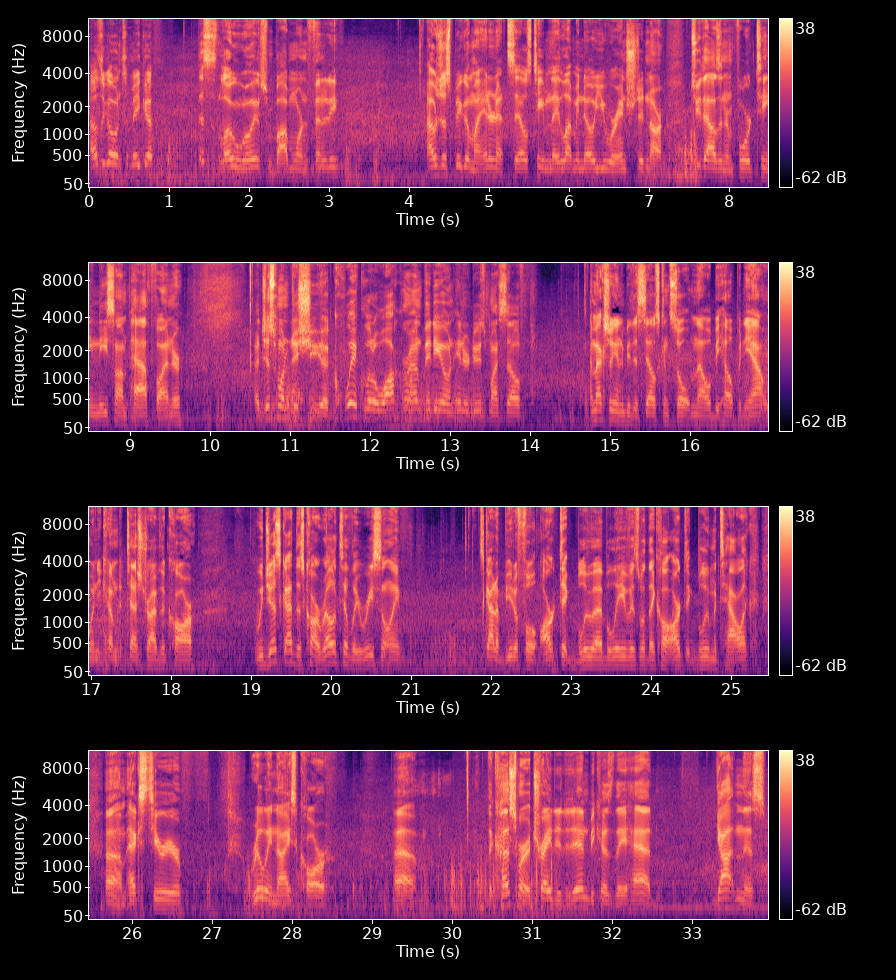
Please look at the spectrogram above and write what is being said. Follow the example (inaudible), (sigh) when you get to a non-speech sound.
How's it going, Tamika? This is Logan Williams from Bob Moore Infiniti. I was just speaking with my internet sales team. They let me know you were interested in our 2014 Nissan Pathfinder. I just wanted to shoot you a quick little walk around video and introduce myself. I'm actually going to be the sales consultant that will be helping you out when you come to test drive the car. We just got this car relatively recently. It's got a beautiful Arctic blue, I believe is what they call Arctic blue metallic um, exterior. Really nice car. Um, the customer had traded it in because they had gotten this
